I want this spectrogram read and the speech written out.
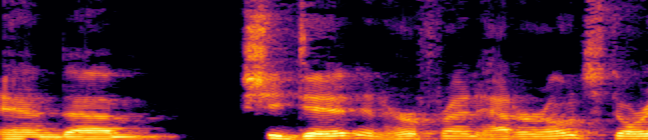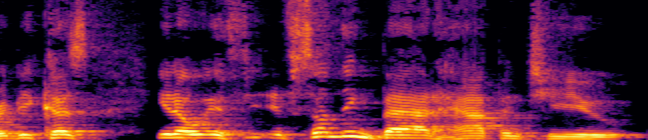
And um, she did. And her friend had her own story because, you know, if, if something bad happened to you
